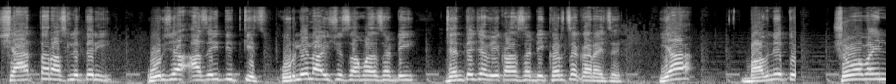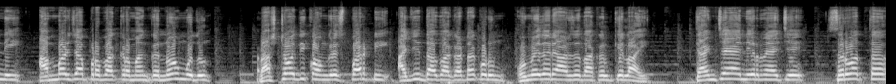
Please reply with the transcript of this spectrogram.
शहात्तर असले तरी ऊर्जा आजही तितकीच. उरलेलं आयुष्य समाजासाठी जनतेच्या विकासासाठी खर्च करायचं या भावनेतून शोभाबाईंनी अंबडच्या प्रभाग क्रमांक नऊ मधून राष्ट्रवादी काँग्रेस पार्टी अजितदादा गटाकडून उमेदवारी अर्ज दाखल केला आहे. त्यांच्या या निर्णयाचे सर्वत्र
